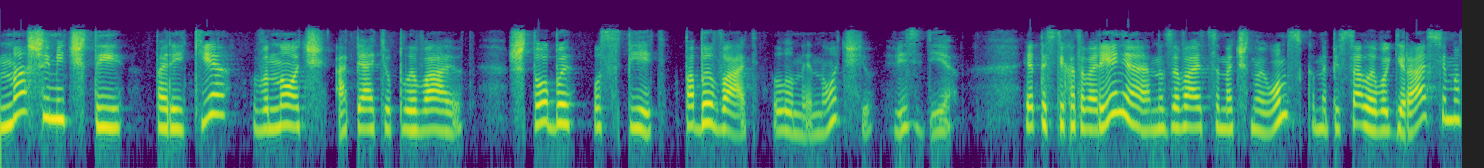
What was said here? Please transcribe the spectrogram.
Наши мечты по реке в ночь опять уплывают, чтобы успеть побывать лунной ночью везде. Это стихотворение называется «Ночной Омск». Написал его Герасимов.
